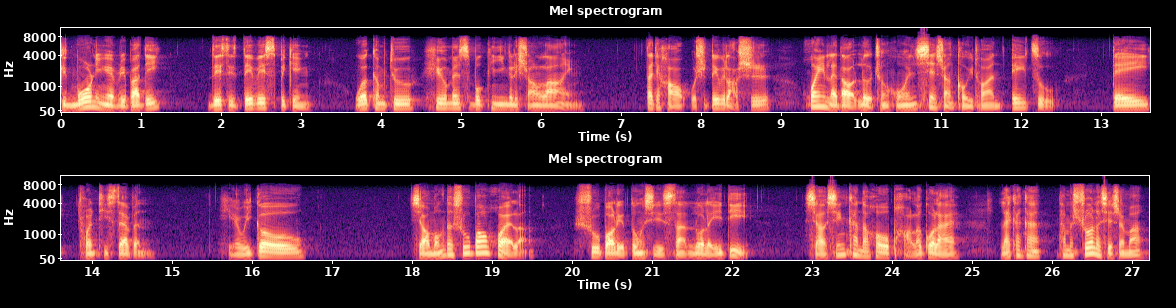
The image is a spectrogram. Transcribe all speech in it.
Good morning, everybody. This is David speaking. Welcome to Human Spoken English Online. 大家好，我是 David 老师，欢迎来到乐成红恩线上口语团 A 组 Day Twenty Seven. Here we go. 小萌的书包坏了，书包里的东西散落了一地。小新看到后跑了过来，来看看他们说了些什么。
